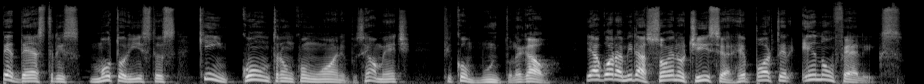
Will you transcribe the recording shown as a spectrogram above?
pedestres, motoristas que encontram com o ônibus. Realmente ficou muito legal. E agora Mirassol é notícia, repórter Enon Félix.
